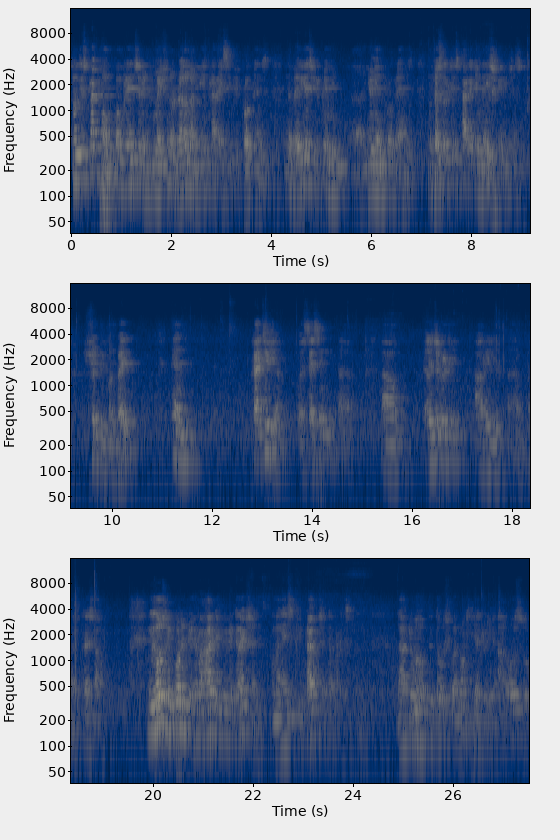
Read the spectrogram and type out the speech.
Through this platform, comprehensive information on relevant intra-ICP programs in the various European Union programs and facilities targeting the ICP regions should be conveyed and criteria for assessing uh, um, eligibility are really uh, fleshed out. It is also important to have a high degree of interaction among ICP private sector participants. Now I do hope that those who are not here today are also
